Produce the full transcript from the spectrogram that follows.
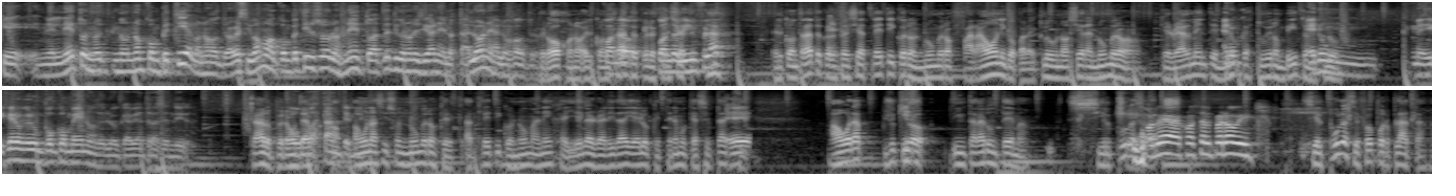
que en el neto no, competía con nosotros. A ver, si vamos a competir solo los netos, Atlético no le llega ni a los talones a los otros. Pero ojo, no, el contrato que le cuando lo infla, el contrato que le ofrecía Atlético era un número faraónico para el club, no si era un número que realmente nunca estuvieron vistos en el club. me dijeron que era un poco menos de lo que había trascendido. Claro, pero aún así son números que Atlético no maneja y es la realidad y es lo que tenemos que aceptar. Eh, ahora yo quiero instalar un tema. Si el Pulga, se, si el Pulga se fue por plata,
